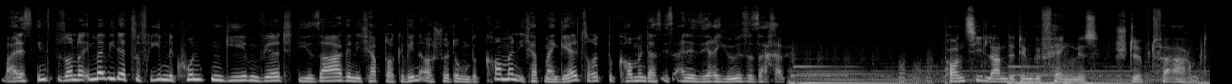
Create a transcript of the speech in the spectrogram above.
weil es insbesondere immer wieder zufriedene Kunden geben wird, die sagen, ich habe doch Gewinnausschüttungen bekommen, ich habe mein Geld zurückbekommen, das ist eine seriöse Sache. Ponzi landet im Gefängnis, stirbt verarmt.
